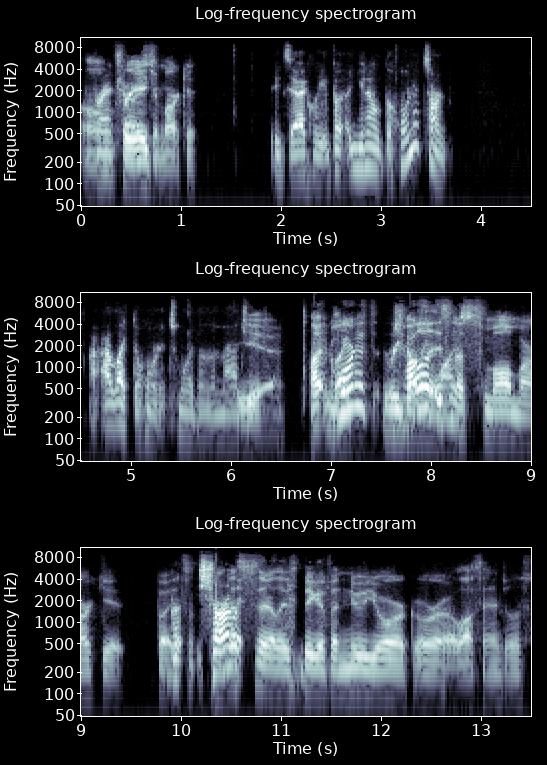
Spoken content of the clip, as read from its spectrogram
um, free agent market. Exactly, but you know the Hornets aren't. I, I like the Hornets more than the Magic. Yeah, uh, Like, Hornets. Charlotte isn't a small market, but, But it's, Charlotte- not necessarily as big as a New York or a Los Angeles.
